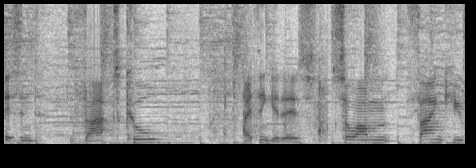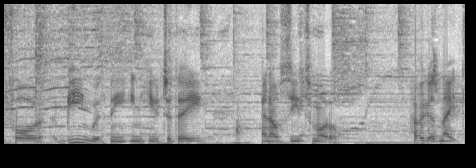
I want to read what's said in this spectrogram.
Isn't that cool? I think it is. So um, thank you for being with me in here today and I'll see you tomorrow. Have a good night.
